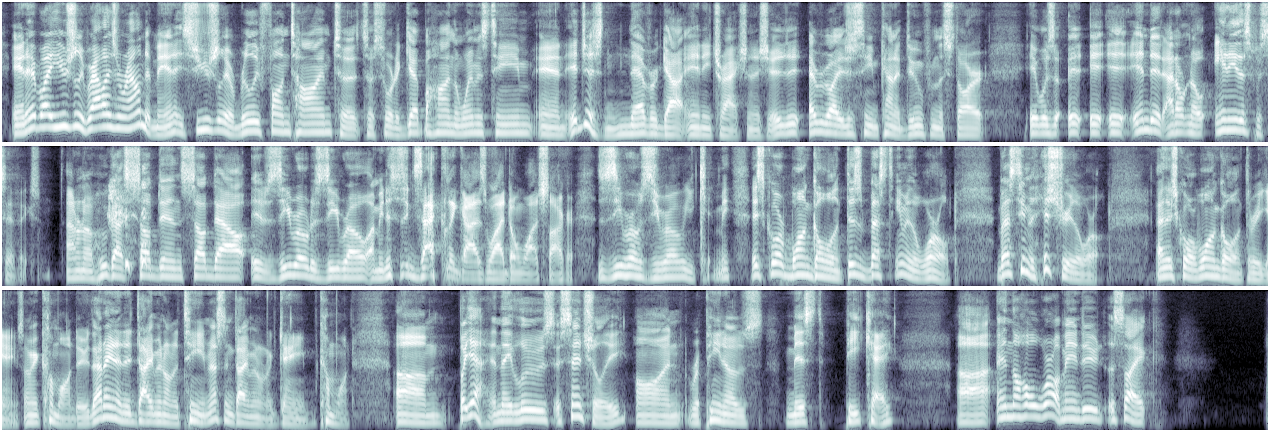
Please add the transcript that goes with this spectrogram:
and everybody usually rallies around it. Man, it's usually a really fun time to to sort of get behind the women's team, and it just never got any traction this year. It, everybody just seemed kind of doomed from the start. It was it, it ended. I don't know any of the specifics. I don't know who got subbed in, subbed out. It was zero to zero. I mean, this is exactly, guys, why I don't watch soccer. Zero zero. You kidding me? They scored one goal, and this is the best team in the world, best team in the history of the world, and they scored one goal in three games. I mean, come on, dude. That ain't an indictment on a team. That's an indictment on a game. Come on. Um, but yeah, and they lose essentially on Rapinoe's missed PK, uh, and the whole world. I mean, dude, it's like.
